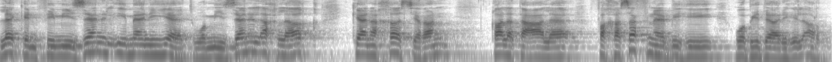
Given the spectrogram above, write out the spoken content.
لكن في ميزان الإيمانيات وميزان الأخلاق كان خاسرا. قال تعالى فخسفنا به وبداره الأرض.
